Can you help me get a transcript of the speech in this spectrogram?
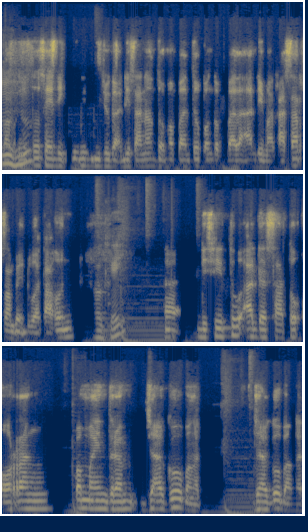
Waktu mhm, itu saya dikirim juga di sana untuk membantu penggembalaan di Makassar sampai 2 tahun. Oke. Di situ ada satu orang pemain drum jago banget. Jago banget.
